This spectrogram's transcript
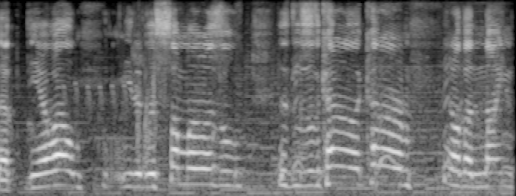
that you know well you know someone was this is kind of kind of you know the nine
